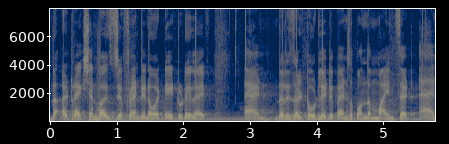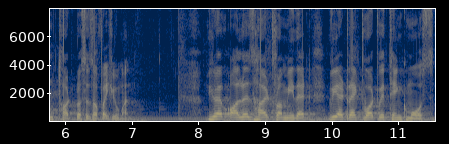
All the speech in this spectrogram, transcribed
The attraction works different in our day to day life, and the result totally depends upon the mindset and thought process of a human. You have always heard from me that we attract what we think most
